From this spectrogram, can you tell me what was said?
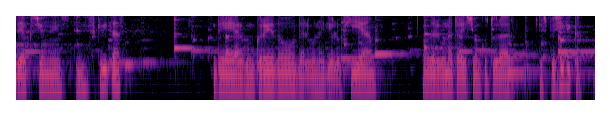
de acciones inscritas de algún credo, de alguna ideología o de alguna tradición cultural específica.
